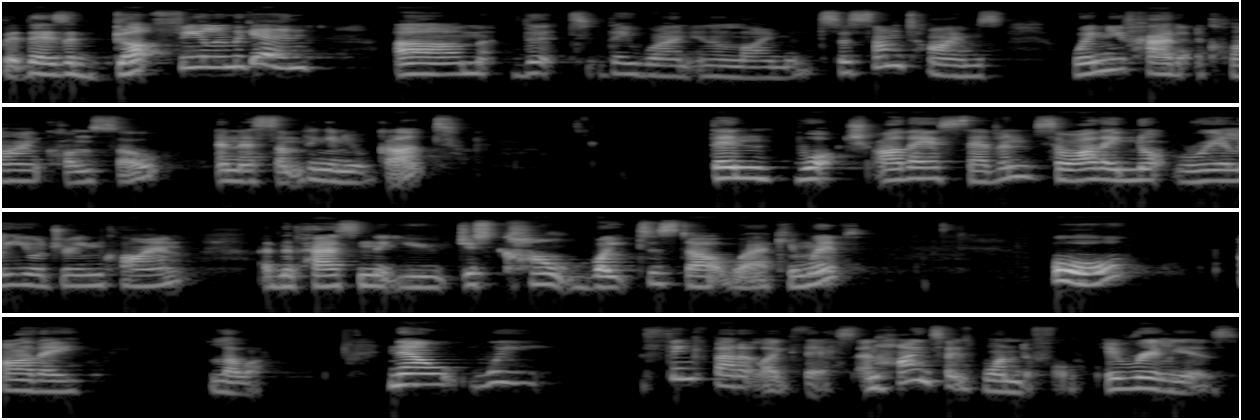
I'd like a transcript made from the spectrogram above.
but there's a gut feeling again um, that they weren't in alignment. So sometimes when you've had a client consult and there's something in your gut, then watch are they a seven? So are they not really your dream client and the person that you just can't wait to start working with? Or are they lower? Now, we think about it like this, and hindsight's wonderful. It really is.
